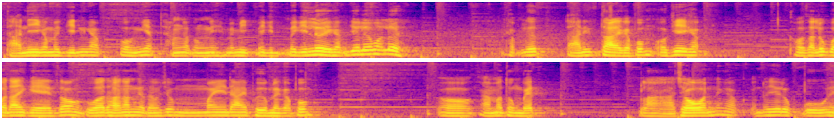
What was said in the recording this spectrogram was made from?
สถานีก็ไม่กินครับโอ้เงียบจังครับตรงนี้ไม่มีไม่กินไม่กินเลยครับเยอะเลยหมดเลย ครับเลือดสถานีสุดท้ายครับผมโอเคครับขอสรุปว่าได้แก่ซ่องตัวเท่านนั้นครับท่านผู้ชมไม่ได้เพิ่มเลยครับผมก็การมาตรงเบ็ดปลาชอนนะครับกันด้วยลูกปูใน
